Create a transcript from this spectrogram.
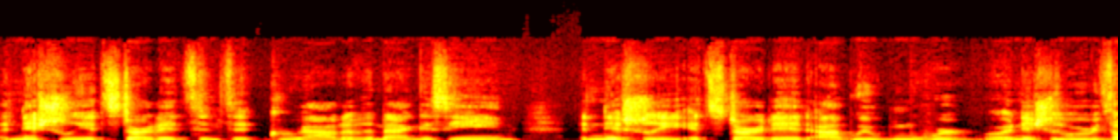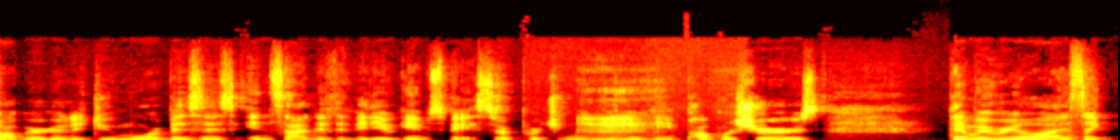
Initially, it started since it grew out of the magazine. Initially, it started, uh, we were initially, we thought we were going to do more business inside of the video game space, so approaching like mm. video game publishers. Then we realized like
